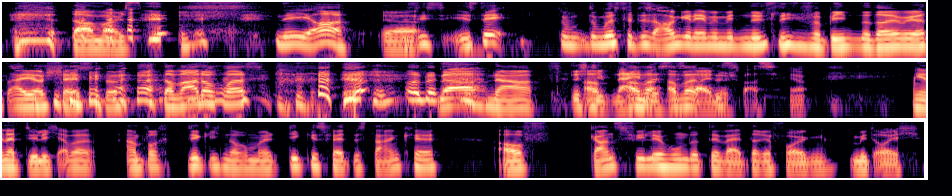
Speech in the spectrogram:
Damals. Naja, Ja. das ist, ist die, du, du musst ja das Angenehme mit dem Nützlichen verbinden. Und da habe ich mir gedacht, ah ja, scheiße, da, da war doch was. Und, Na, na, Das stimmt. Nein, aber, das ist das, Spaß. Ja. Ja, natürlich, aber einfach wirklich noch einmal dickes, fettes Danke auf ganz viele hunderte weitere Folgen mit euch.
